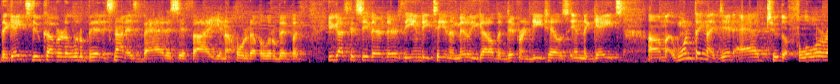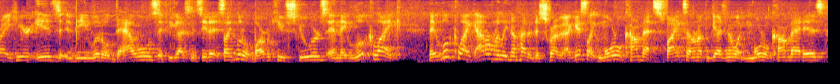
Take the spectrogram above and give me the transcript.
The gates do cover it a little bit. It's not as bad as if I, you know, hold it up a little bit, but you guys can see there, there's the MDT in the middle. You got all the different details in the gates. Um, one thing I did add to the floor right here is the little dowels. If you guys can see that, it's like little barbecue skewers, and they look like they look like, I don't really know how to describe it. I guess like Mortal Kombat spikes. I don't know if you guys know what Mortal Kombat is.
